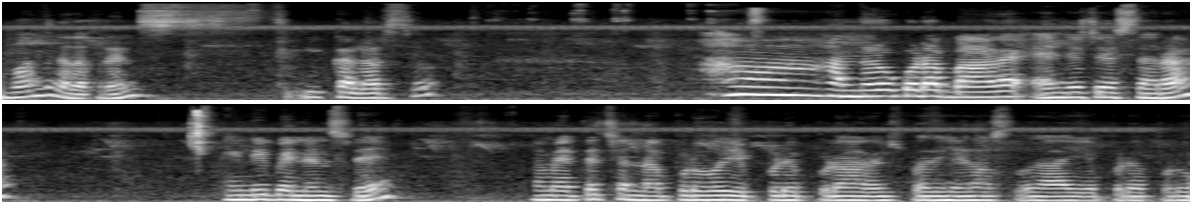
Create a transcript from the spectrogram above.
బాగుంది కదా ఫ్రెండ్స్? ఈ కలర్స్? అందరూ కూడా బాగా ఎంజాయ్ చేస్తారా? Independence day. మేమైతే చిన్నప్పుడు ఎప్పుడెప్పుడు ఆగస్ట్ పదిహేను వస్తుందా ఎప్పుడెప్పుడు?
